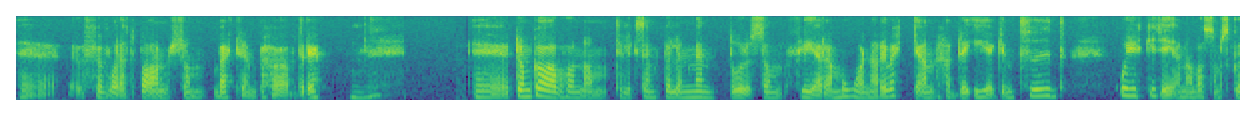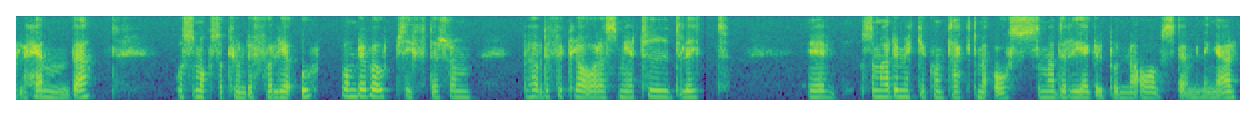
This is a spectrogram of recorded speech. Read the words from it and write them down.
eh, för vårt barn som verkligen behövde det. Mm. Eh, de gav honom till exempel en mentor som flera månader i veckan hade egen tid och gick igenom vad som skulle hända och som också kunde följa upp om det var uppgifter som behövde förklaras mer tydligt eh, som hade mycket kontakt med oss, som hade regelbundna avstämningar.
